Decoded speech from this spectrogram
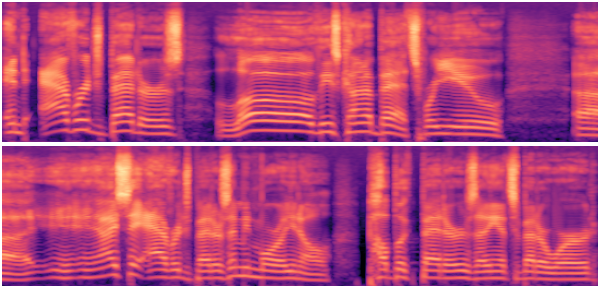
And average bettors love these kind of bets where you uh, and I say average bettors, I mean more, you know, public bettors. I think that's a better word.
